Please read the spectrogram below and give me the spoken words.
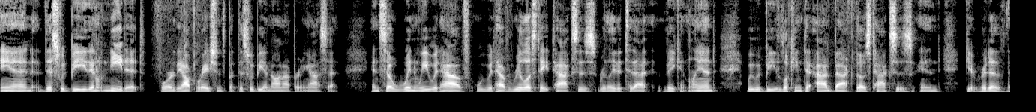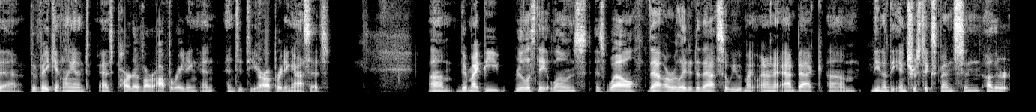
and this would be, they don't need it for the operations, but this would be a non-operating asset. And so when we would have, we would have real estate taxes related to that vacant land, we would be looking to add back those taxes and get rid of the, the vacant land as part of our operating entity, our operating assets. Um, there might be real estate loans as well that are related to that. So we might want to add back, um, you know, the interest expense and other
